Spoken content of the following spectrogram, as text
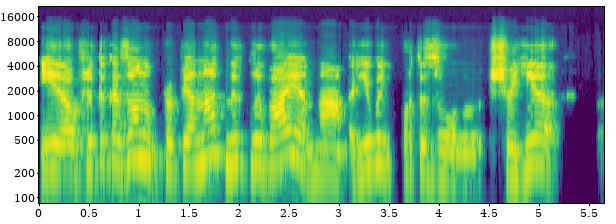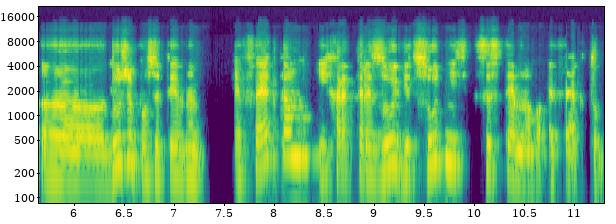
І е, флютиказон пропіанат не впливає на рівень кортизолу, що є дуже позитивним ефектом і характеризує відсутність системного ефекту.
